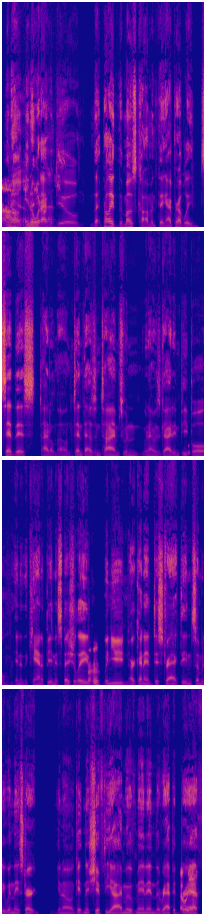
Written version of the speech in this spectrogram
You know, you know they- what I would do. Probably the most common thing. I probably said this. I don't know, ten thousand times when when I was guiding people into the canopy, and especially Mhm. when you are kind of distracting somebody when they start, you know, getting the shifty eye movement and the rapid Oh, yeah. breath,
